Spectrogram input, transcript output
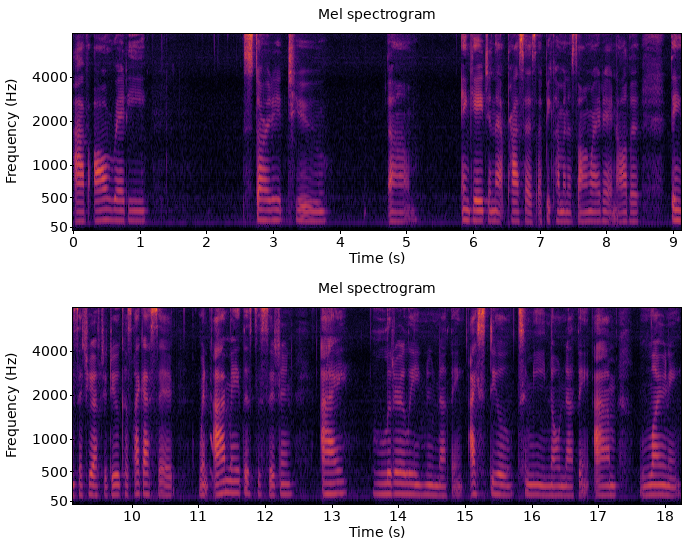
I've already started to um, engage in that process of becoming a songwriter and all the things that you have to do. Because, like I said, when I made this decision, I literally knew nothing. I still, to me, know nothing. I'm learning.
